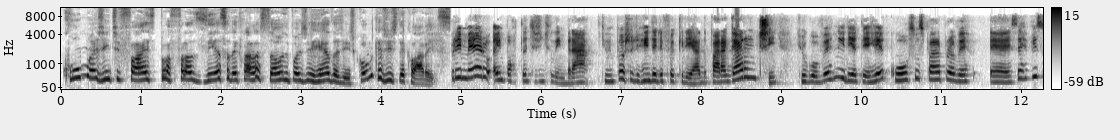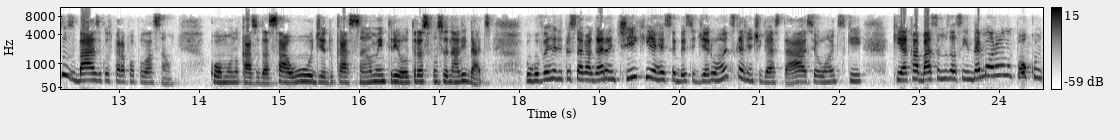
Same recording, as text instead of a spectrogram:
como a gente faz para fazer essa declaração depois de renda, gente? Como que a gente declara isso? Primeiro, é importante a gente lembrar que o imposto de renda ele foi criado para garantir que o governo iria ter recursos para prover eh, serviços básicos para a população, como no caso da saúde, educação, entre outras funcionalidades. O governo ele precisava garantir que ia receber esse dinheiro antes que a gente gastasse ou antes que, que acabássemos assim demorando um pouco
